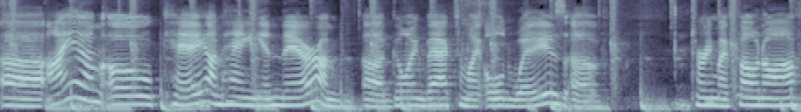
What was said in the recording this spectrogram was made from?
Uh, I am okay. I'm hanging in there. I'm uh, going back to my old ways of turning my phone off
